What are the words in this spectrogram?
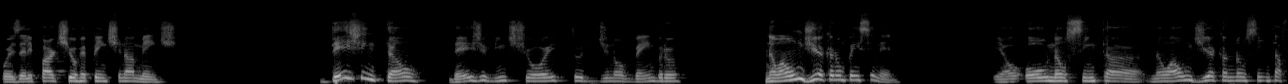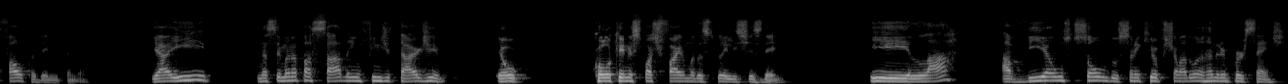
pois ele partiu repentinamente. Desde então, desde 28 de novembro, não há um dia que eu não pense nele. Eu, ou não sinta, não há um dia que eu não sinta falta dele também. E aí, na semana passada, em um fim de tarde, eu coloquei no Spotify uma das playlists dele. E lá havia um som do Sonic Youth chamado 100%,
